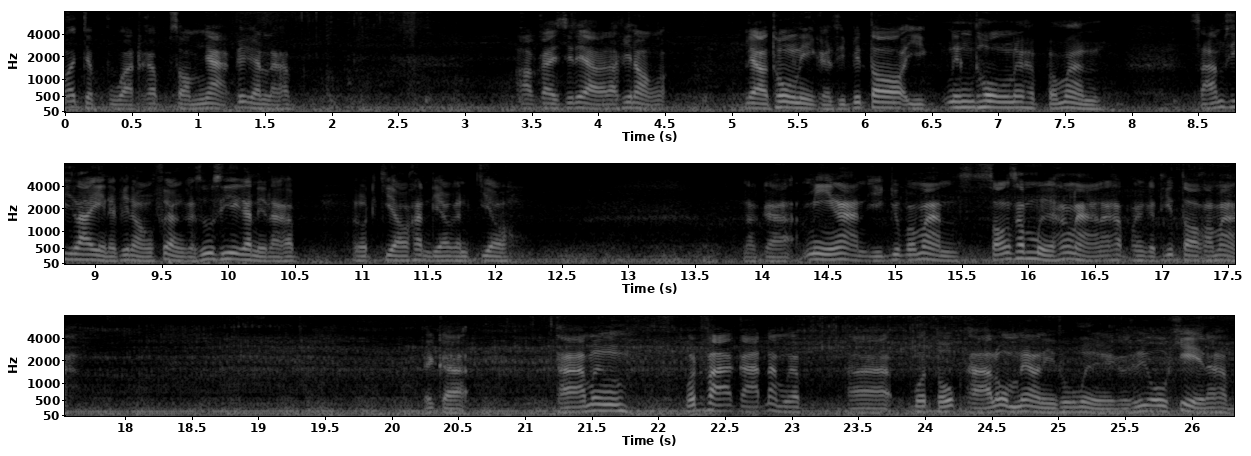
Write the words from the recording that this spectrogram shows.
ว่าจะปวดครับสอมยากขึ้นกันแหละครับ เอาไก่สิแล้วแล้วพี่น้องแล้วทงนี่ก็สิไปต่ออีกหนึ่งทงนะครับ ประมาณสามสี่ไร่นะพี่น้องเฟื่องกับสู้ซีกันนี่แหละครับรถเกี่ยวคันเดียวกันเกี่ยว แล้วก็มีงานอีกอยู่ประมาณสองสามมือข้างหน้านะครับเพิ่นก็ติดต่อเข้ามาแล้วก็ถามึงรถฟ้าอากาศนำครับถ้าบนตกถาลมแนวนี้ทุกมือก็คือโอเคนะครับ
